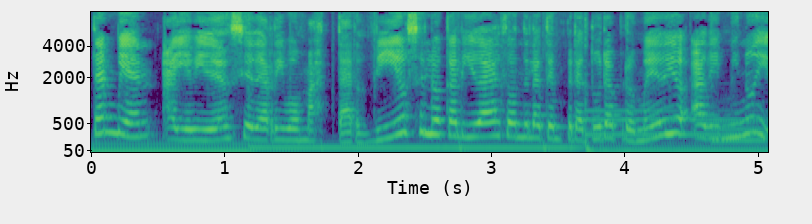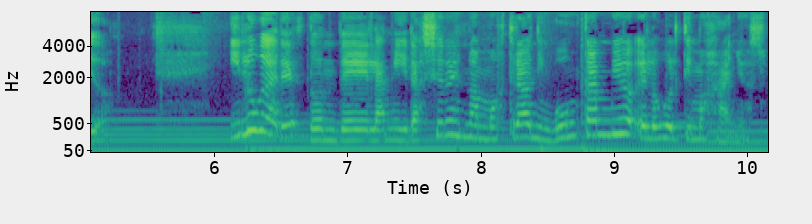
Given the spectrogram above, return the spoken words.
También hay evidencia de arribos más tardíos en localidades donde la temperatura promedio ha disminuido y lugares donde las migraciones no han mostrado ningún cambio en los últimos años.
